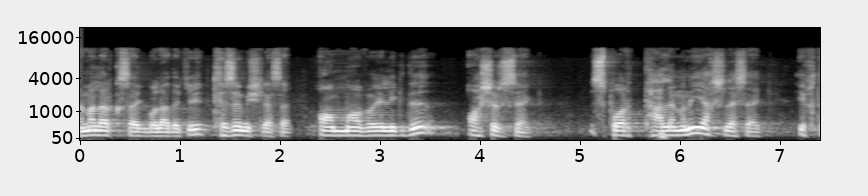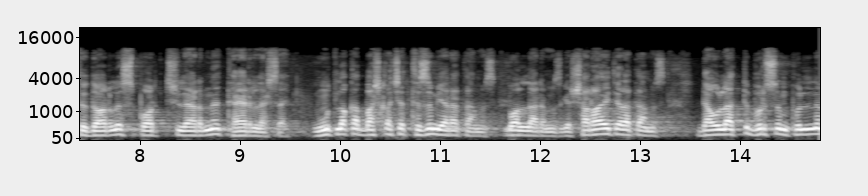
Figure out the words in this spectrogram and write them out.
nimalar qilsak bo'ladiki? Tizim ishlasa ommaviylikni oshirsak sport ta'limini yaxshilasak iqtidorli sportchilarni tayyorlasak mutlaqo boshqacha tizim yaratamiz bolalarimizga sharoit yaratamiz. Davlatni bursin pulni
